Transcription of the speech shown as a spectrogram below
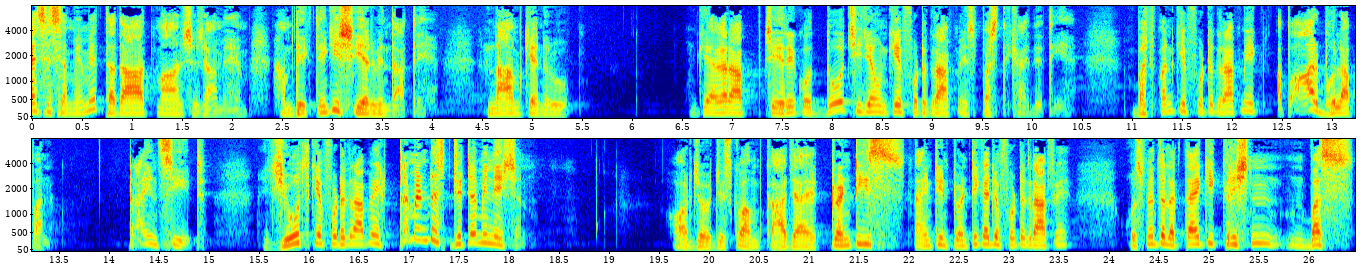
ऐसे समय में तदात्मांश जामे हम हम देखते हैं कि शेयरविंद आते हैं, नाम के अनुरूप। उनके अगर आप चेहरे को दो चीज़ें उनके फोटोग्राफ में स्पष्ट दिखाई देती हैं, बचपन के फोटोग्राफ में एक अपार भोलापन ट्राइन सीट, यूथ के फोटोग्राफ में एक ट्रमेंडस डिटर्मिनेशन और जो जिसको हम कहा जाए ट्वेंटीज, नाइनटीन, ट्वेंटी का जो फोटोग्राफ है, उसमें तो लगता है कि कृष्ण बस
